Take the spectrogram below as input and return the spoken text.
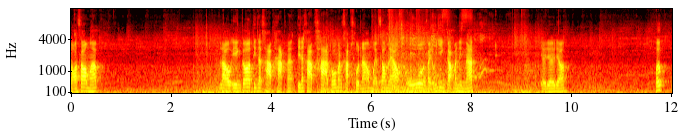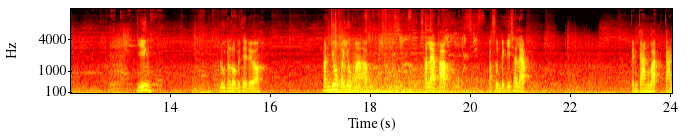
รอซ่อมครับ เราเองก็ตีตะขาบหักนะตีตะขาบขาดเพราะว่ามันขับชนนะเอาเหมือนซ่อมแล้วโอ้ไฝ่นู้นยิงกลับมาหนึ่งนัดเดี๋ยวเดี๋ยวเดี๋ยวปึ๊บยิงลูกยังโหลดไม่เสร็จเลยเหรอมันโยกไปโยกมาครับฉลับครับกระสุนตะกี้ฉลับเป็นการวัดการ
